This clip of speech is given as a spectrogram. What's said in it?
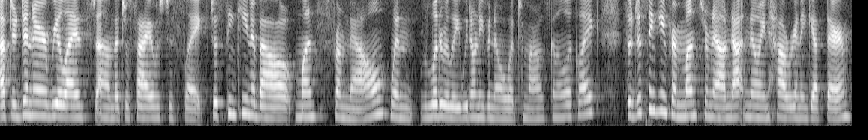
after dinner, realized um, that Josiah was just like, just thinking about months from now when literally we don't even know what tomorrow's going to look like. So just thinking from months from now, not knowing how we're going to get there.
